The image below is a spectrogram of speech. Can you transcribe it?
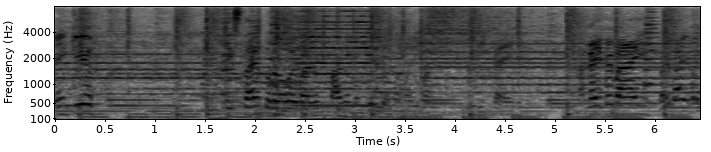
Thank you. Next time, turuan ko paano mag-build ng mga ibang Okay, bye-bye. Bye-bye, bye-bye.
